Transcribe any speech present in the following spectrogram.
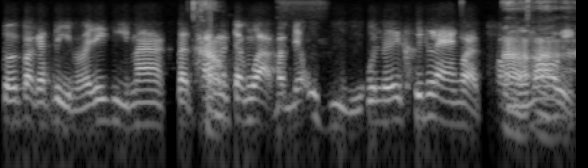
โดยปกติมันไม่ได้ดีมาก แต่ถ้าครับมันจังหวะแบบเนี้ยโอ้โหคุณเลยขึ้นแรงกว่าทองอ่าโนมอลอีก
